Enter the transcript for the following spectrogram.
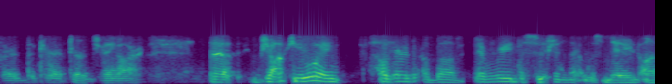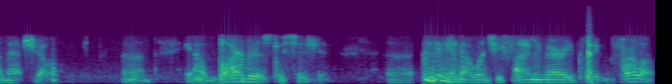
for the character of Jr. But Jock Ewing hovered above every decision that was made on that show. Um, you know, Barbara's decision, uh, you know, when she finally married Clayton Farlow,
